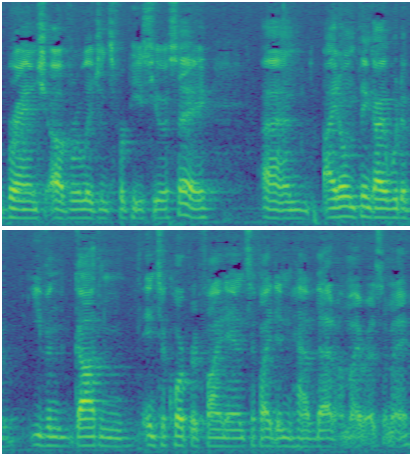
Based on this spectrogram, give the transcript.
branch of Religions for Peace USA. And I don't think I would have even gotten into corporate finance if I didn't have that on my resume.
